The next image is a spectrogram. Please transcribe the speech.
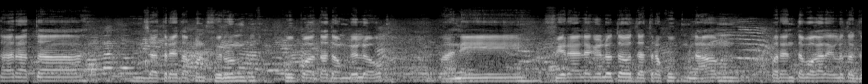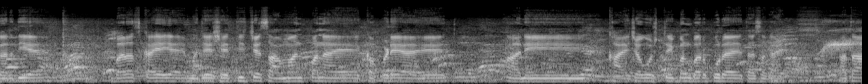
तर आता जत्रेत आपण फिरून खूप आता दमलेलो आहोत. आणि फिरायला गेलो तर जत्रा खूप लांब पर्यंत बघायला गेलो तर गर्दी आहे. बरंच काही आहे. म्हणजे शेतीचे सामान पण आहे कपडे आहेत आणि खायच्या गोष्टी पण भरपूर आहेत असं काय आता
